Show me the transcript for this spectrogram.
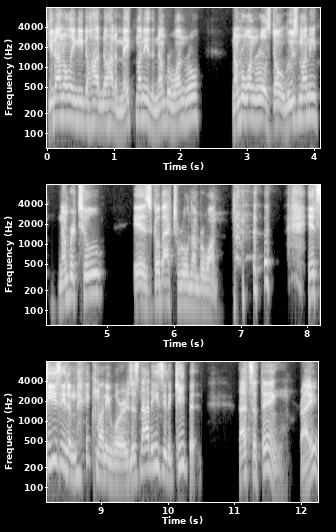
you not only need to know how to make money, the number one rule. Number one rule is don't lose money. Number two is go back to rule number one. it's easy to make money, warriors. It's not easy to keep it. That's the thing, right?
